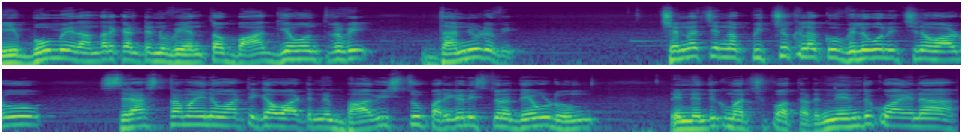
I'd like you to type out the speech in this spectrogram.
ఈ భూమి మీద అందరికంటే నువ్వు ఎంతో భాగ్యవంతుడివి ధన్యుడివి. చిన్న చిన్న పిచ్చుకలకు విలువనిచ్చిన వాడు శ్రేష్టమైన వాటిగా వాటిని భావిస్తూ పరిగణిస్తున్న దేవుడు నిన్నెందుకు మర్చిపోతాడు? నిన్నెందుకు ఆయన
